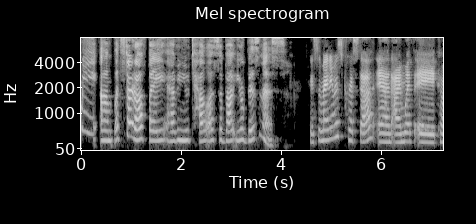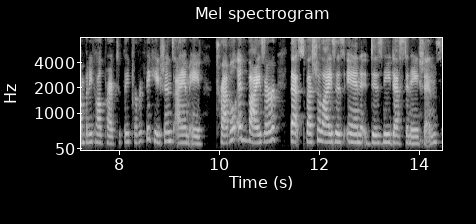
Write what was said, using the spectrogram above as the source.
me, um, let's start off by having you tell us about your business. Okay, so my name is Christa, and I'm with a company called Practically Perfect Vacations. I am a travel advisor that specializes in Disney destinations.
